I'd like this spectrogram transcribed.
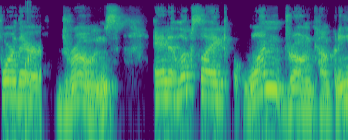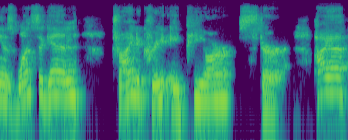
for their drones and it looks like one drone company is once again trying to create a PR stir. Hiya,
